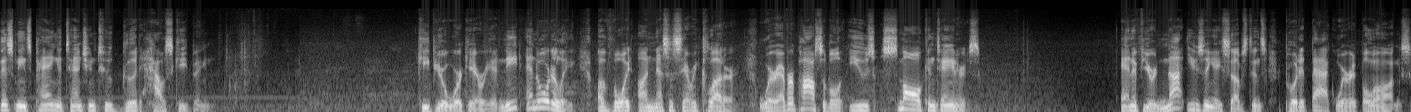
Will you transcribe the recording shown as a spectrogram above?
this means paying attention to good housekeeping. Keep your work area neat and orderly. Avoid unnecessary clutter. Wherever possible, use small containers. And if you're not using a substance, put it back where it belongs.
